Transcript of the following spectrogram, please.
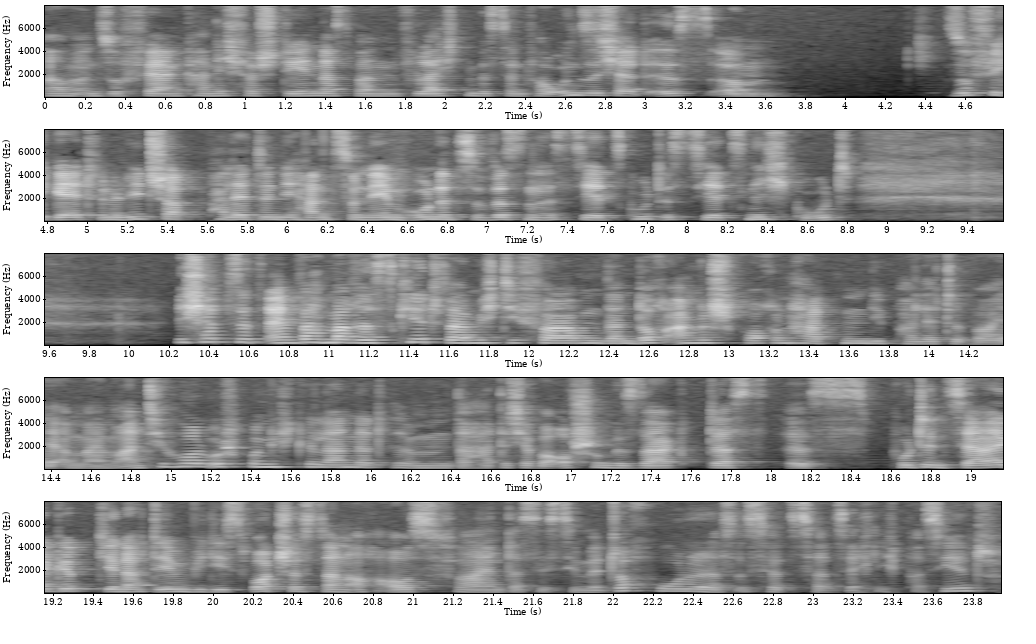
Ähm, insofern kann ich verstehen, dass man vielleicht ein bisschen verunsichert ist, ähm, so viel Geld für eine Lidschattenpalette in die Hand zu nehmen, ohne zu wissen, ist sie jetzt gut, ist sie jetzt nicht gut. Ich habe es jetzt einfach mal riskiert, weil mich die Farben dann doch angesprochen hatten. Die Palette war ja in meinem Anti-Haul ursprünglich gelandet. Ähm, da hatte ich aber auch schon gesagt, dass es Potenzial gibt, je nachdem wie die Swatches dann auch ausfallen, dass ich sie mir doch hole. Das ist jetzt tatsächlich passiert.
